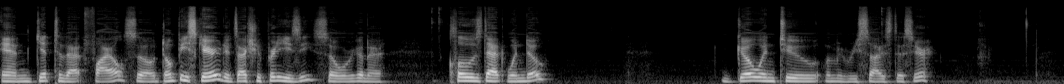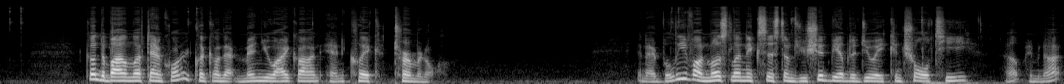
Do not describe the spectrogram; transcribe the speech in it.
and get to that file. So don't be scared. It's actually pretty easy. So we're going to close that window. Go into, let me resize this here. Go to the bottom left hand corner, click on that menu icon and click terminal. And I believe on most Linux systems you should be able to do a Control T. Oh, maybe not.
